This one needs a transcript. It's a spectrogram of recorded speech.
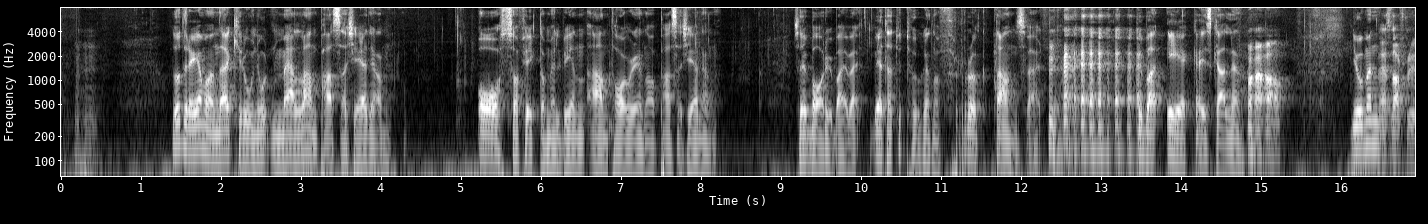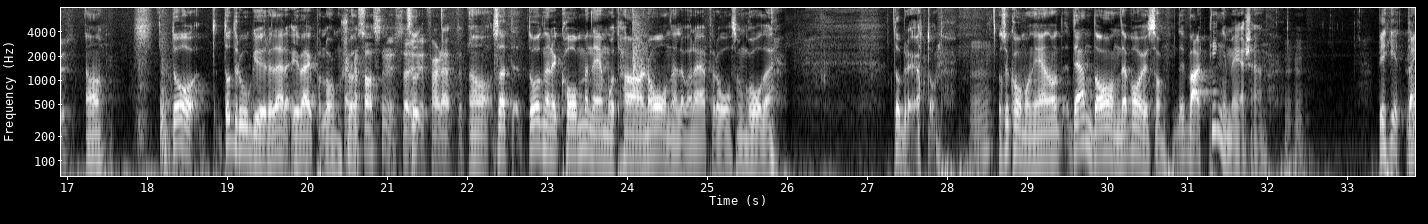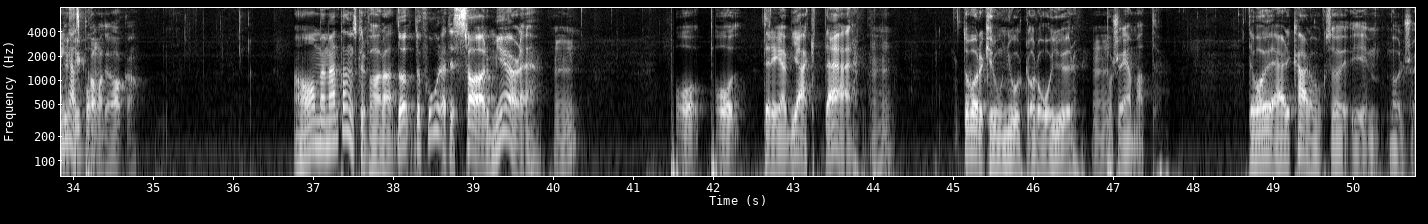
Då drev hon den där kronhjorten mellan passarkedjan. Och så fick de Melvin antagligen av passarkedjan. Så det bar ju bara iväg. Vet att du tuggade något fruktansvärt. Du bara eka i skallen. Jo men, Det är snart slut. ja. Då, då drog ju det där iväg på Jag kan långskjuts. ta snus så är det färdigt. Ja, så att då när det kommer ner mot Hörnån eller vad det är för å som går där. Då bröt hon. Och så kom hon igen och den dagen, det var ju som... Det vart inget mer sen. Vi hittade Men du inga fick spår. komma tillbaka. Ja, men vänta nu ska du få höra. Då, då for jag till Sörmjöle. På, på drevjakt där. Då var det kronhjort och rådjur på schemat. Det var ju älgkalv också i Mullsjö.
